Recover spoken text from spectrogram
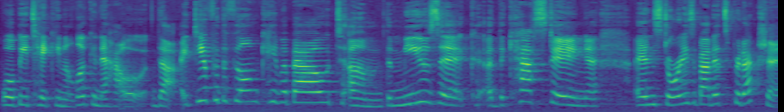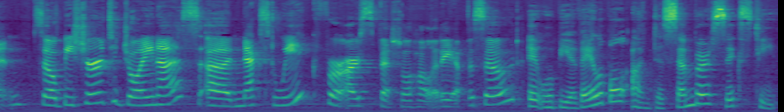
We'll be taking a look into how the idea for the film came about, um, the music, uh, the casting, and stories about its production. So be sure to join us uh, next week for our special holiday episode. It will be available on December 16th.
